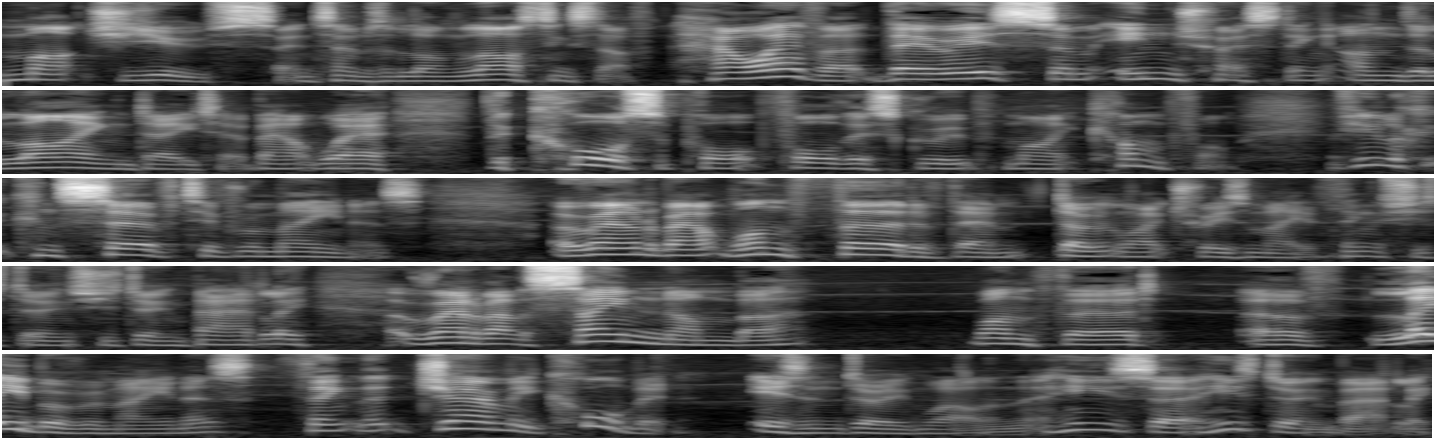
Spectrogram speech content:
much use in terms of long lasting stuff. However, there is some interesting underlying data about where the core support for this group might come from. If you look at conservative Remainers, around about one third of them don't like Theresa May. They think that she's doing she's doing badly. Around about the same number, one third of Labour Remainers think that Jeremy Corbyn isn't doing well and that he's uh, he's doing badly.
